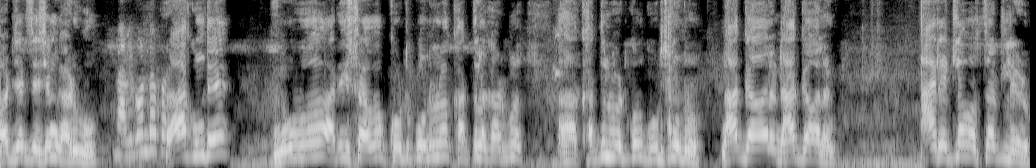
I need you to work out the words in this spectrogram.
బడ్జెట్ సెషన్కి అడుగు. రాకుంటే నువ్వు హరీష్ రావు కొట్టుకుంటున్నావు కత్తుల కడుపు కత్తులు పెట్టుకొని కూర్చుకుంటారు నాకు కావాలి నాకు కావాలని. ఆయన ఎట్లా వస్తట్లేడు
